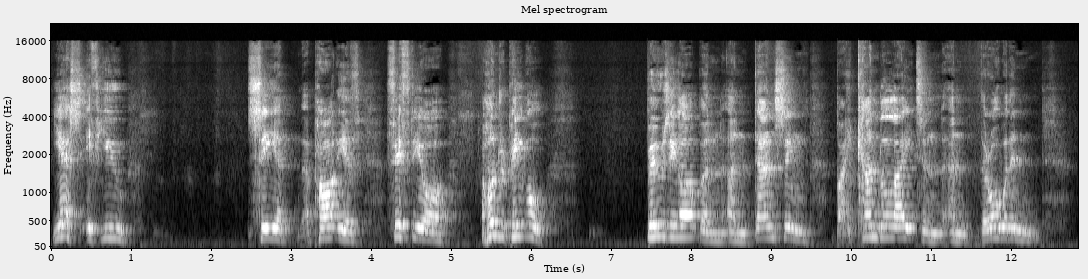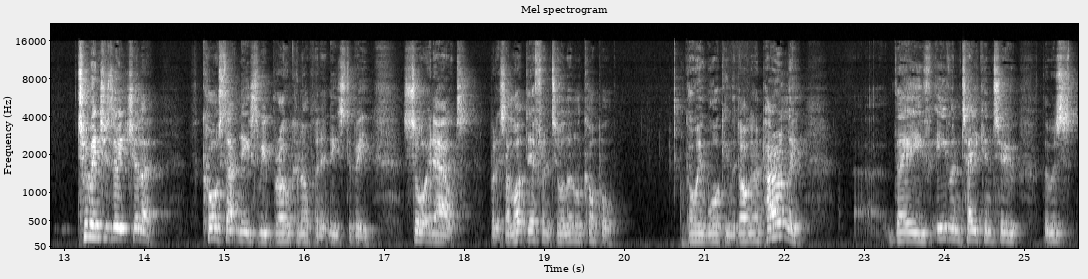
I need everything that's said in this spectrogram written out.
Yes, if you see a, a party of 50 or 100 people boozing up and, and dancing by candlelight and, and they're all within two inches of each other. Of course, that needs to be broken up and it needs to be sorted out. But it's a lot different to a little couple going walking the dog. And apparently, uh, they've even taken to there was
